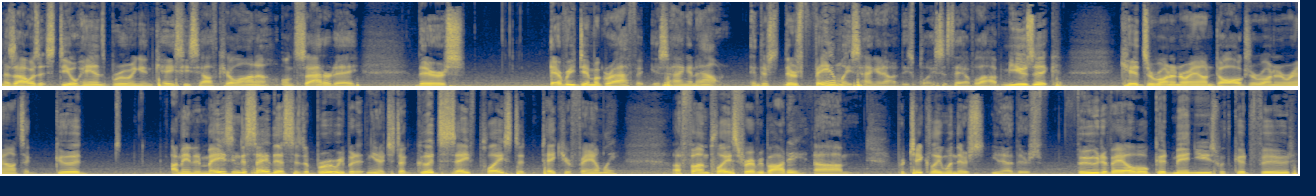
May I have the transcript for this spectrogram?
as I was at Steel Hands Brewing in Cayce, South Carolina on Saturday, there's every demographic is hanging out and there's there's families hanging out at these places. They have live music, kids are running around, dogs are running around. It's a good I mean, amazing to say this is a brewery, but it, you know, just a good, safe place to take your family, a fun place for everybody. Um, particularly when there's you know there's food available, good menus with good food,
